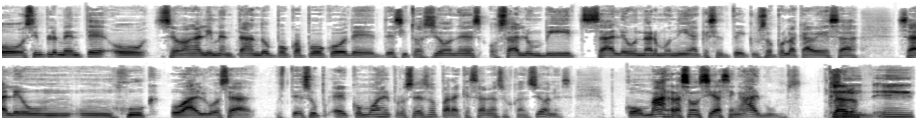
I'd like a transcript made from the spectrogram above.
o simplemente o se van alimentando poco a poco de, de situaciones o sale un beat, sale una armonía que se te cruzó por la cabeza, sale un, un hook o algo, o sea, usted su- eh, ¿cómo es el proceso para que salgan sus canciones? Con más razón si hacen álbums. Claro. sí, eh,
